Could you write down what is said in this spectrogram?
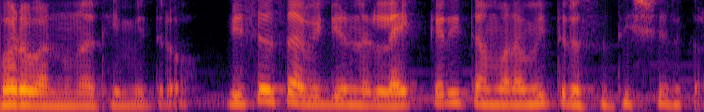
ભરવાનું નથી મિત્રો. વિશેષ આ વિડીયોને લાઇક કરી તમારા મિત્રો સુધી શેર કરો.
